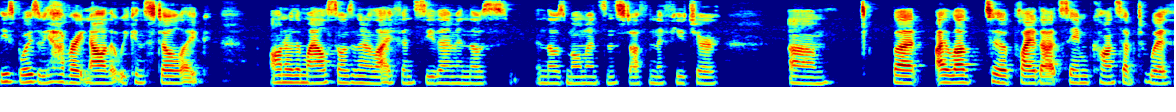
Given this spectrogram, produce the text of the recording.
these boys we have right now that we can still like honor the milestones in their life and see them in those in those moments and stuff in the future. Um, but i love to apply that same concept with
